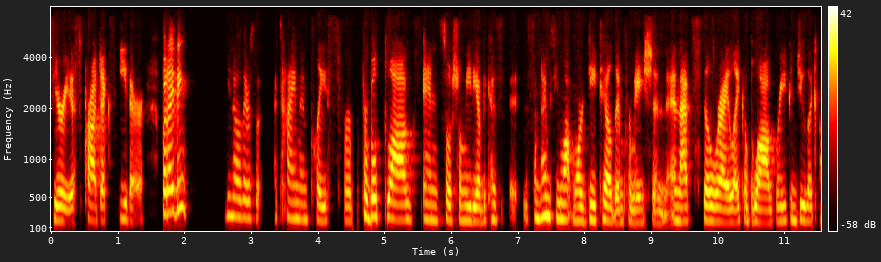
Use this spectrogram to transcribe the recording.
serious projects either. But I think you know there's a time and place for for both blogs and social media because eh, sometimes you want more detailed information and that's still where i like a blog where you can do like a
